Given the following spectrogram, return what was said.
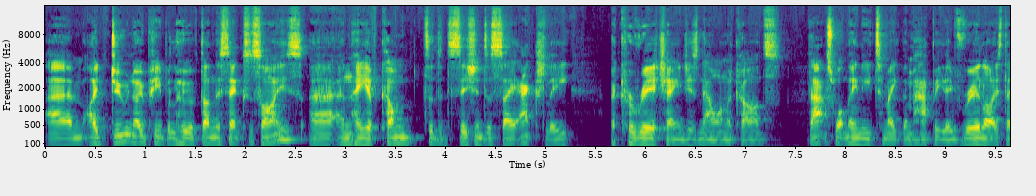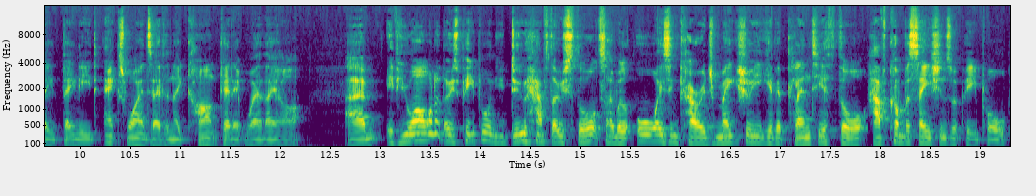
Um, I do know people who have done this exercise uh, and they have come to the decision to say, actually, a career change is now on the cards. That's what they need to make them happy. They've realized they, they need X, Y, and Z and they can't get it where they are. Um, if you are one of those people and you do have those thoughts, I will always encourage make sure you give it plenty of thought, have conversations with people.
